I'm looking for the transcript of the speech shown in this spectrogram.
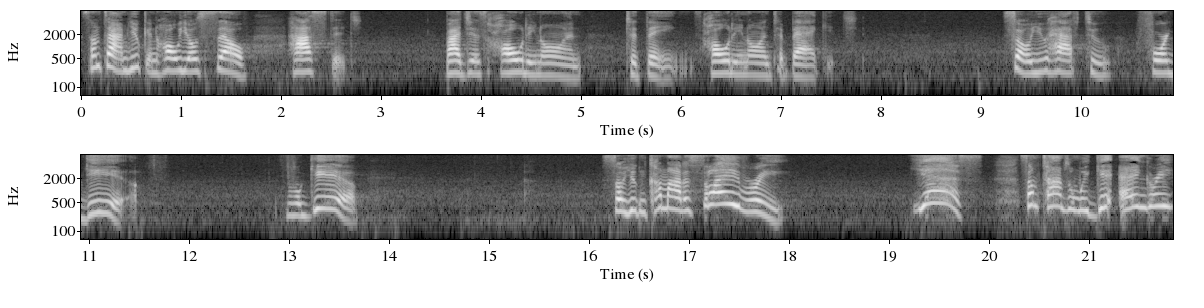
Sometimes you can hold yourself hostage by just holding on to things, holding on to baggage. So you have to forgive. Forgive. So you can come out of slavery. Yes. Sometimes when we get angry,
